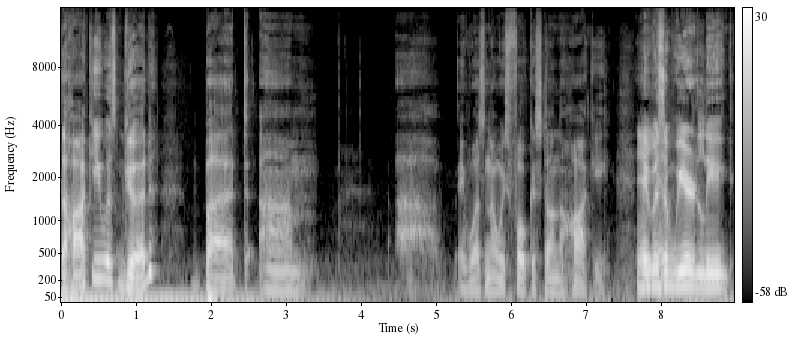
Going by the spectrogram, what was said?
The hockey was good, but um, uh, it wasn't always focused on the hockey. Yeah, it was yeah. a weird league.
